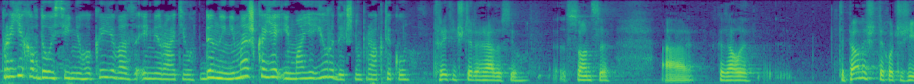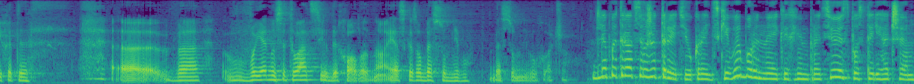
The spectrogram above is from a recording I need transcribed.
приїхав до осіннього Києва з Еміратів, де нині мешкає і має юридичну практику. 34 градусів сонце. Сказали, ти певний, що ти хочеш їхати е, в, воєнну ситуацію, де холодно? А я сказав, без сумніву, без сумніву хочу. Для Петра це вже треті українські вибори, на яких він працює спостерігачем.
